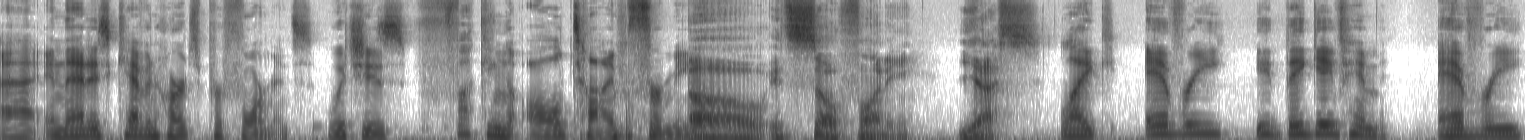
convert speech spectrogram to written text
uh, and that is Kevin Hart's performance, which is fucking all time for me. Oh, it's so funny. Yes. Like every, it, they gave him every,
